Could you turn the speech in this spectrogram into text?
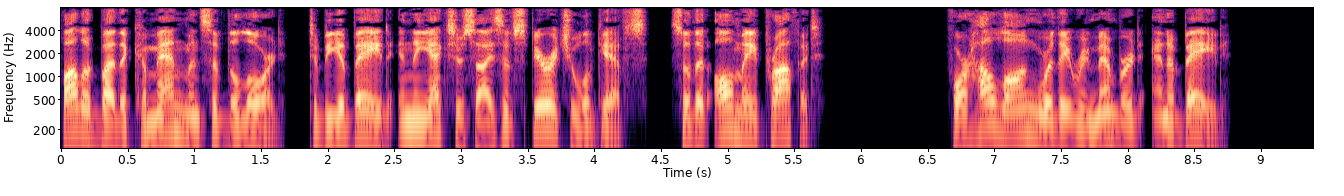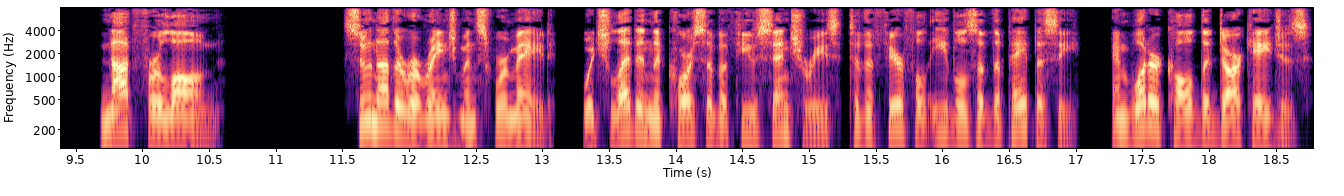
followed by the commandments of the Lord, to be obeyed in the exercise of spiritual gifts, so that all may profit. For how long were they remembered and obeyed? Not for long. Soon other arrangements were made, which led in the course of a few centuries to the fearful evils of the papacy, and what are called the Dark Ages.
